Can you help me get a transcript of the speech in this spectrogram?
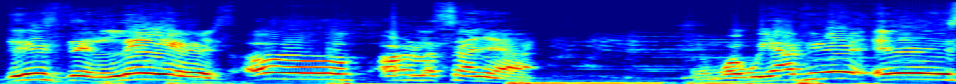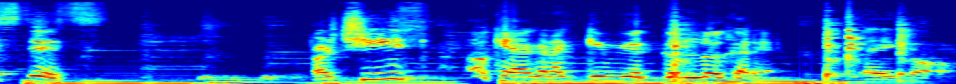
This is the layers of our lasagna. And what we have here is this. Our cheese. Okay, I'm gonna give you a good look at it. There you go.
